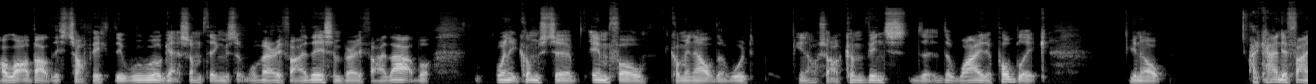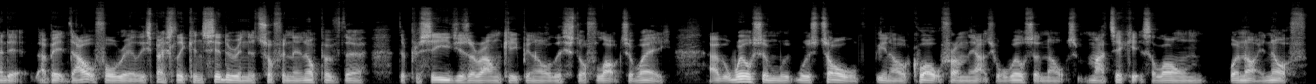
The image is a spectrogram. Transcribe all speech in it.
a lot about this topic. We will get some things that will verify this and verify that. But when it comes to info coming out that would, you know, sort of convince the the wider public, you know, I kind of find it a bit doubtful, really, especially considering the toughening up of the the procedures around keeping all this stuff locked away. Uh, but Wilson w- was told, you know, a quote from the actual Wilson notes: "My tickets alone were not enough.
